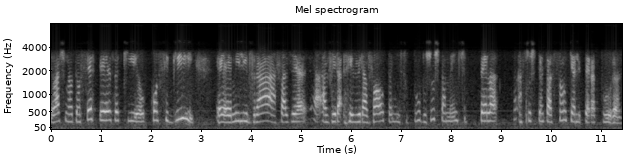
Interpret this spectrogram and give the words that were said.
eu acho, não, eu tenho certeza que eu consegui é, me livrar, fazer a, a vira, reviravolta nisso tudo, justamente pela a sustentação que a literatura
